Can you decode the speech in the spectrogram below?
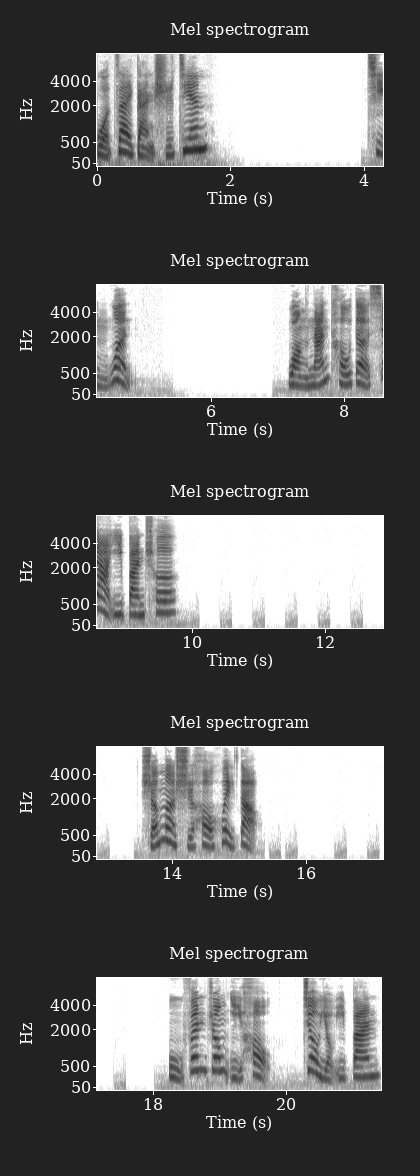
我在赶时间。请问，往南头的下一班车什么时候会到？五分钟以后就有一班。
